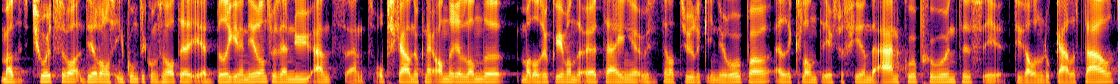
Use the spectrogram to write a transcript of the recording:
maar het grootste deel van ons inkomsten komt nog altijd uit België en Nederland. We zijn nu aan het, aan het opschalen ook naar andere landen. Maar dat is ook een van de uitdagingen. We zitten natuurlijk in Europa. Elk land heeft verschillende aankoopgewoontes. Eh, het is al een lokale taal.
